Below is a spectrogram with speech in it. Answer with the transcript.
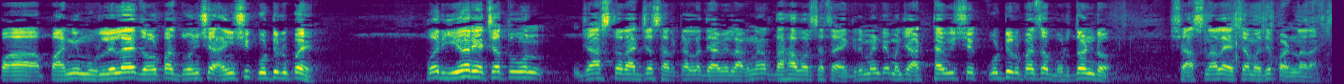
पा पाणी मुरलेलं आहे जवळपास दोनशे ऐंशी कोटी रुपये. पर इयर याच्यातून जास्त राज्य सरकारला द्यावे लागणार. दहा वर्षाचा अग्रीमेंट आहे म्हणजे अठ्ठावीसशे कोटी रुपयाचा भुर्दंड शासनाला याच्यामध्ये पडणार आहे.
